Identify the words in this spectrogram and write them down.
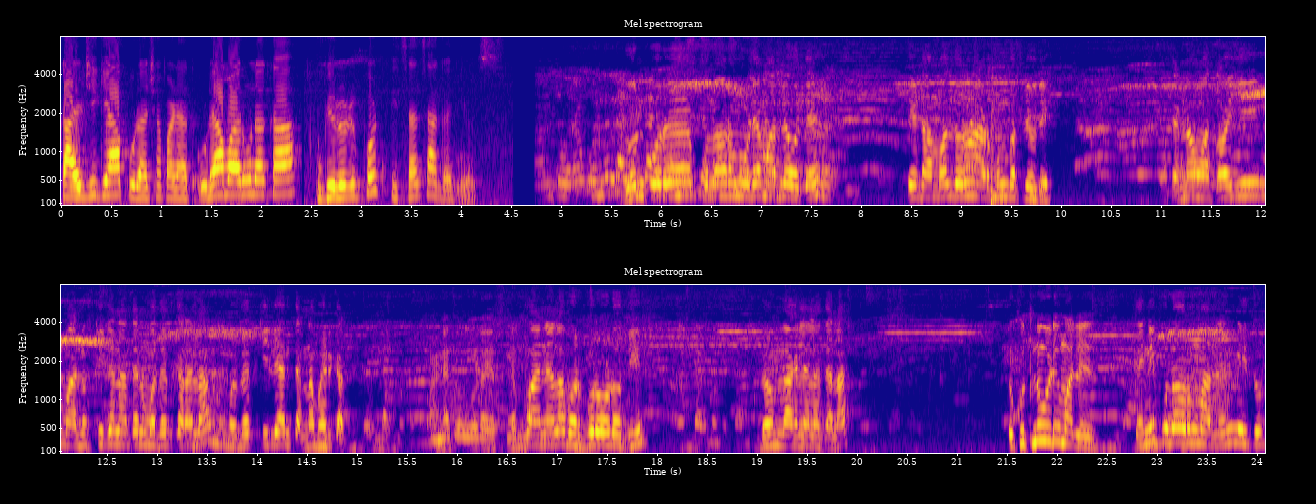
काळजी घ्या पुराच्या पाण्यात उड्या मारू नका. ब्युरो रिपोर्ट तिचा जागर न्यूज. दोन पोरं पुलावरून उड्या मारले होते. ते डांबाल धरून अडकून बसले होते. त्यांना वाचवायची माणुसकीच्या नात्याने मदत करायला मदत केली आणि त्यांना बाहेर काढली. पाण्याचा ओढ आहे असल्या पाण्याला भरपूर ओढ होती. दम लागलेला त्याला. तो कुठनं उडी मारले? त्यांनी पुलावरून मारले आणि मी इथून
